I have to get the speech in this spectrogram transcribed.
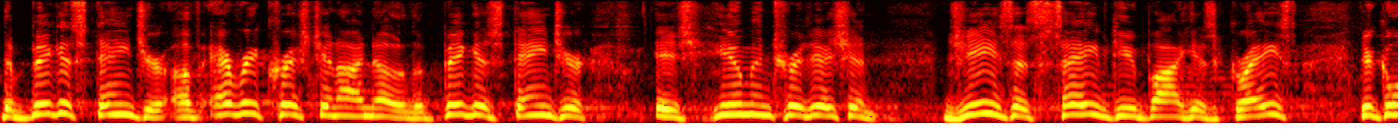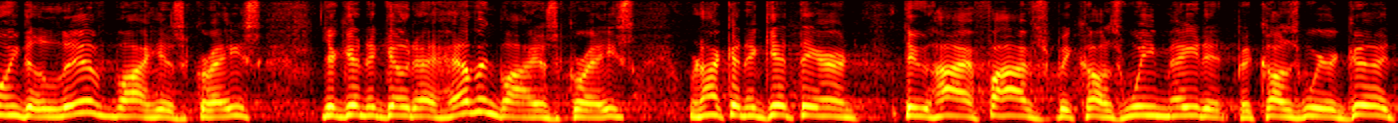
the biggest danger of every Christian I know, the biggest danger is human tradition. Jesus saved you by His grace. You're going to live by His grace. You're going to go to heaven by His grace. We're not going to get there and do high fives because we made it, because we're good.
